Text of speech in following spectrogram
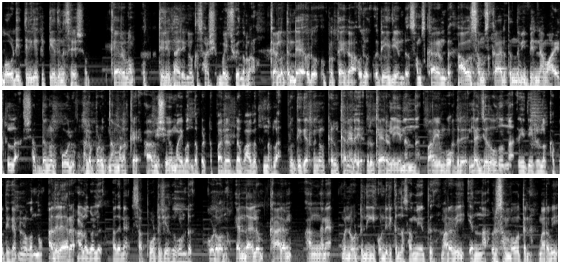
ബോഡി തിരികെ കിട്ടിയതിന് ശേഷം കേരളം ഒത്തിരി കാര്യങ്ങൾക്ക് സാക്ഷ്യം വഹിച്ചു എന്നുള്ളതാണ്. കേരളത്തിന്റെ ഒരു പ്രത്യേക ഒരു രീതിയുണ്ട് സംസ്കാരമുണ്ട്. ആ ഒരു സംസ്കാരത്തിൽ നിന്ന് വിഭിന്നമായിട്ടുള്ള ശബ്ദങ്ങൾ പോലും പലപ്പോഴും നമ്മളൊക്കെ ആ വിഷയവുമായി ബന്ധപ്പെട്ട് പലരുടെ ഭാഗത്തു നിന്നുള്ള പ്രതികരണങ്ങൾ കേൾക്കാനിടയായി. ഒരു കേരളീയൻ എന്ന് പറയുമ്പോൾ അതിൽ ലജ്ജ തോന്നുന്ന രീതിയിലുള്ളൊക്കെ പ്രതികരണങ്ങൾ വന്നു. അതിലേറെ ആളുകൾ അതിനെ സപ്പോർട്ട് ചെയ്തുകൊണ്ട് കൂടെ വന്നു. എന്തായാലും കാലം അങ്ങനെ മുന്നോട്ട് നീങ്ങിക്കൊണ്ടിരിക്കുന്ന സമയത്ത് മറവി എന്ന ഒരു സംഭവത്തിന് മറവി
